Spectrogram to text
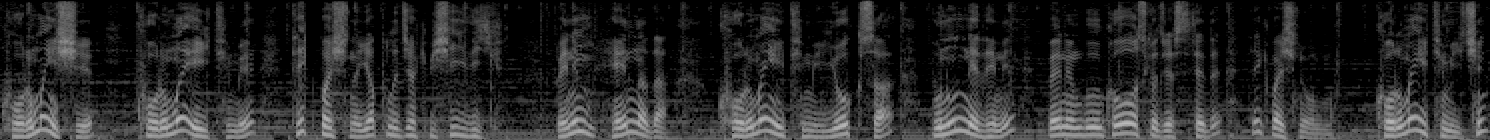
Koruma işi, koruma eğitimi tek başına yapılacak bir şey değil. Benim Henna'da koruma eğitimi yoksa bunun nedeni benim bu koskoca sitede tek başına olmam. Koruma eğitimi için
